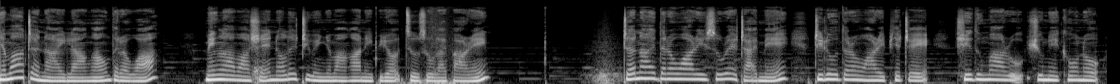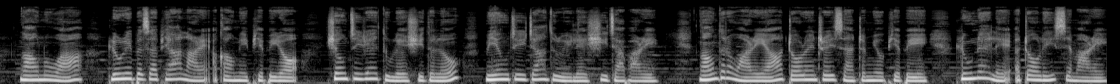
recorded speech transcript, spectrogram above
မြမတန်နိုင်လာငောင်းတရဝမင်္ဂလာပါရှင် Knowledge TV ညီမကနေပြီးတော့ကြိုဆိုလိုက်ပါရယ် တန်နိုင်တရဝါတွေဆိုတဲ့အတိုင်းပဲဒီလိုတရဝါတွေဖြစ်တဲ့ရေသူမတို့ယူနီကွန်းတို့ငောင်းတို့ကလူတွေပါဇက်ဖျားလာတဲ့အကောင့်တွေဖြစ်ပြီးတော့ယုံကြည်တဲ့သူလည်းရှိသလိုမယုံကြည်တဲ့သူတွေလည်းရှိကြပါတယ်ငောင်းတရဝါတွေကတော်ရင်ထရိတ်ဆန်တစ်မျိုးဖြစ်ပြီးလူနဲ့လည်းအတော်လေးစင်ပါတယ်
